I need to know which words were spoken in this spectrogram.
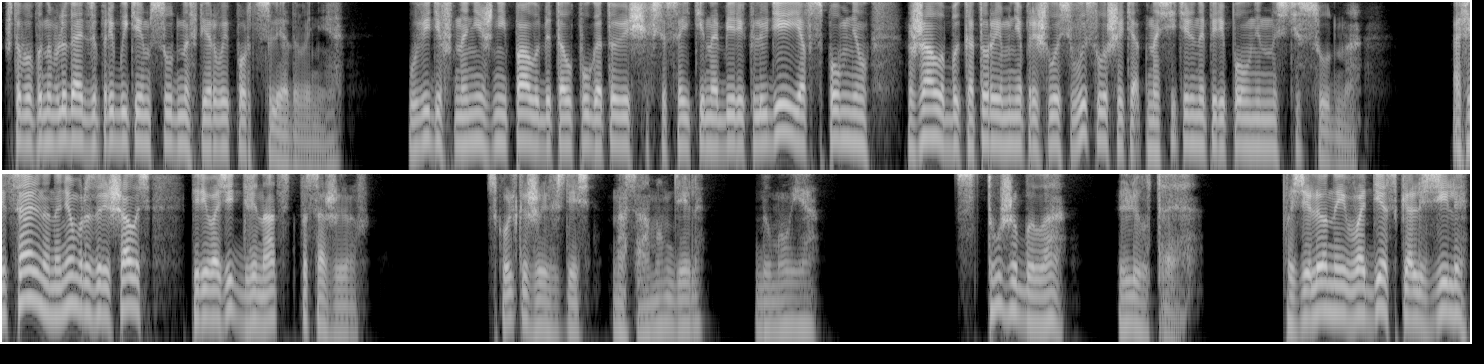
чтобы понаблюдать за прибытием судна в первый порт следования. Увидев на нижней палубе толпу готовящихся сойти на берег людей, я вспомнил жалобы, которые мне пришлось выслушать относительно переполненности судна. Официально на нем разрешалось перевозить 12 пассажиров. Сколько же их здесь на самом деле? Думал я. Стужа была лютая. По зеленой воде скользили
